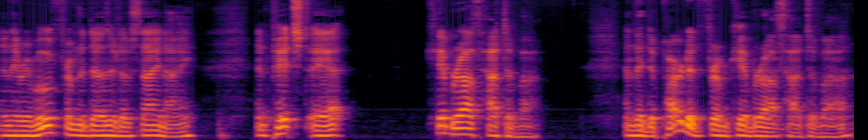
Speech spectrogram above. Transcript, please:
And they removed from the desert of Sinai and pitched at Kibroth Hattaavah. And they departed from Kibroth Hattaavah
